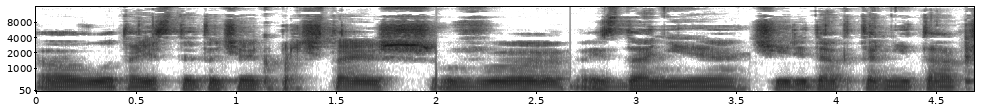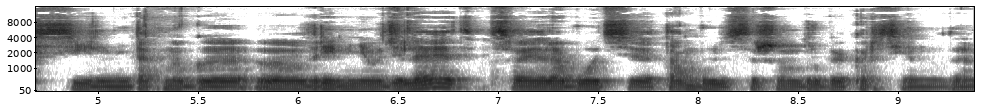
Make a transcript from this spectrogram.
а, вот, а если ты этого человека прочитаешь в издании, чей редактор не так сильно, не так много э, времени уделяет своей работе, там будет совершенно другая картина, да.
